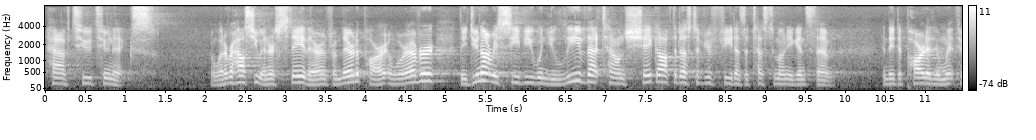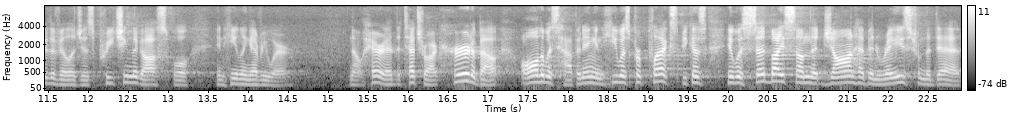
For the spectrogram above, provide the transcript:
have two tunics. And whatever house you enter, stay there, and from there depart. And wherever they do not receive you, when you leave that town, shake off the dust of your feet as a testimony against them. And they departed and went through the villages, preaching the gospel and healing everywhere. Now, Herod the Tetrarch heard about all that was happening, and he was perplexed because it was said by some that John had been raised from the dead,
